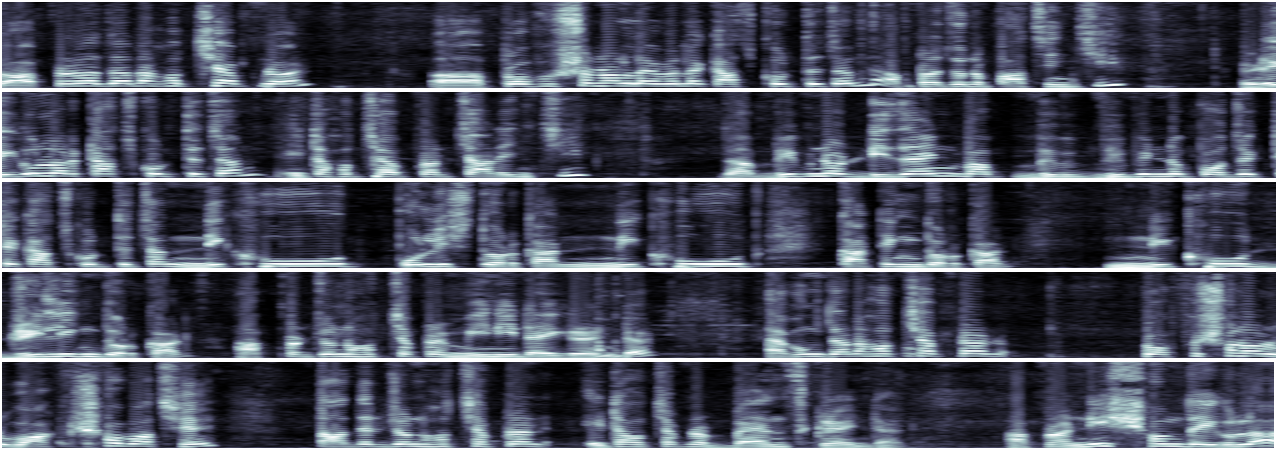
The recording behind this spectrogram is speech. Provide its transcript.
তো আপনারা যারা হচ্ছে আপনার প্রফেশনাল লেভেলে কাজ করতে চান, আপনার জন্য পাঁচ ইঞ্চি। রেগুলার কাজ করতে চান, এটা হচ্ছে আপনার চার ইঞ্চি। যারা বিভিন্ন ডিজাইন বা বিভিন্ন প্রজেক্টে কাজ করতে চান, নিখুঁত পলিশ দরকার, নিখুঁত কাটিং দরকার, নিখুঁত ড্রিলিং দরকার, আপনার জন্য হচ্ছে আপনার মিনি ডাই গ্রাইন্ডার এবং যারা হচ্ছে আপনার প্রফেশনাল ওয়ার্কশপ আছে, তাদের জন্য হচ্ছে আপনার, এটা হচ্ছে আপনার ব্যান্স গ্রাইন্ডার আপনার নিঃসন্দেহে এগুলা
